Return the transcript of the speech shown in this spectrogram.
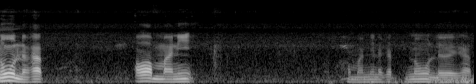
นู่นนะครับ อ้อมมานี่อ้อมมานี่แล้วก็นู่นเลยครับ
